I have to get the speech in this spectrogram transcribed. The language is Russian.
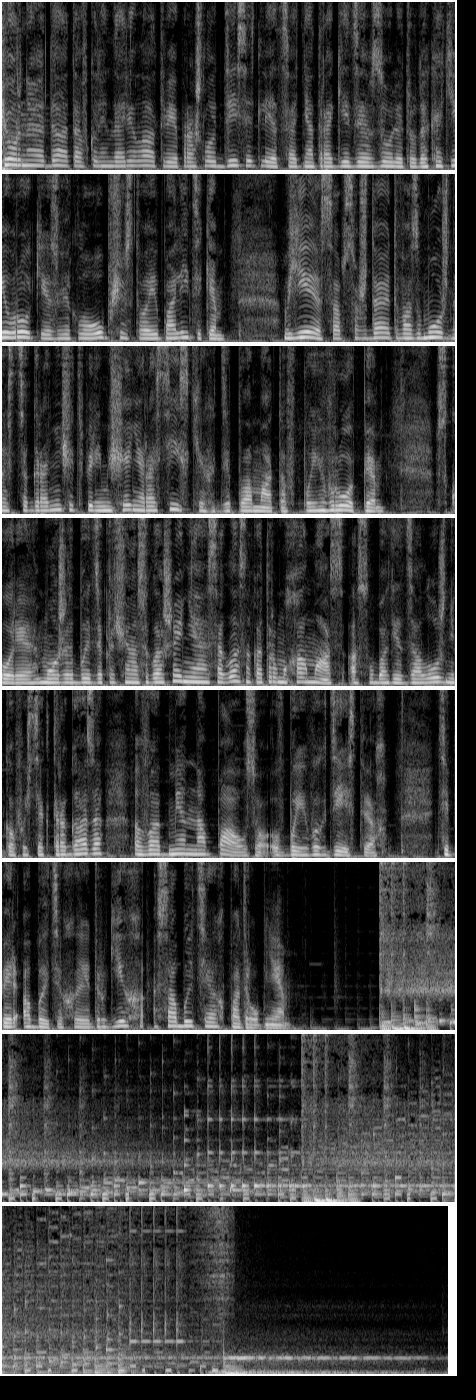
Черная дата в календаре Латвии. Прошло 10 лет со дня трагедии в Золитуда. Какие уроки извлекло общество и политики? В ЕС обсуждают возможность ограничить перемещение российских дипломатов по Европе. Вскоре может быть заключено соглашение, согласно которому Хамас освободит заложников из сектора Газа в обмен на паузу в боевых действиях. Теперь об этих и других событиях подробнее. yeah.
